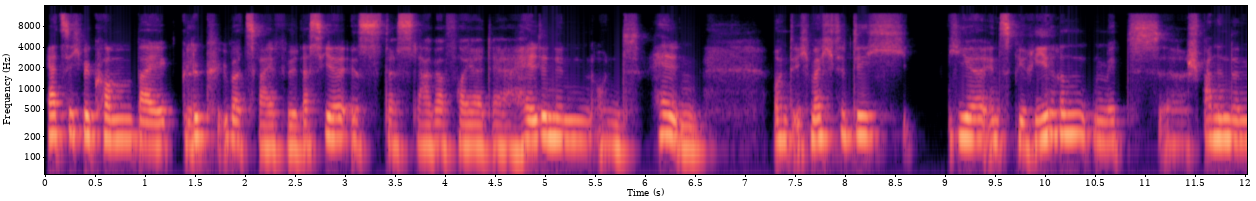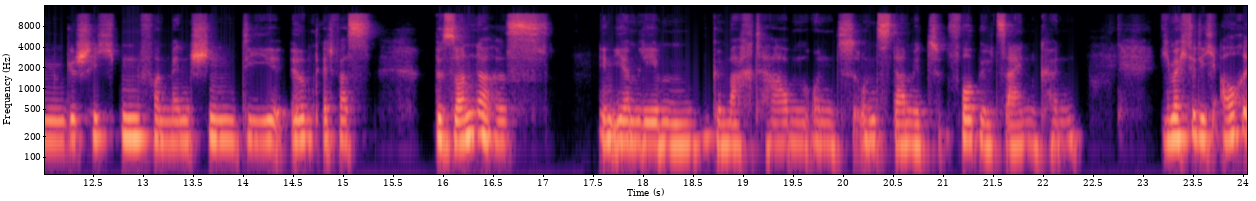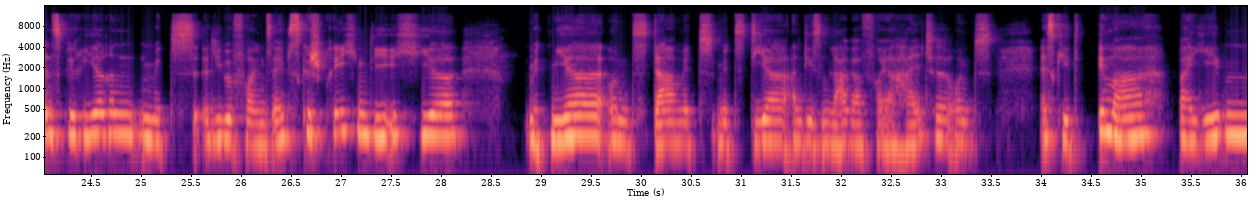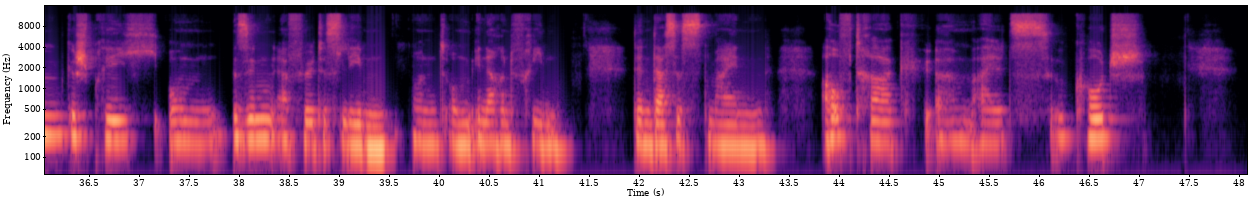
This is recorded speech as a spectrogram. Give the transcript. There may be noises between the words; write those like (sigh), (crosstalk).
Herzlich willkommen bei Glück über Zweifel. Das hier ist das Lagerfeuer der Heldinnen und Helden. Und ich möchte dich hier inspirieren mit äh, spannenden Geschichten von Menschen, die irgendetwas Besonderes in ihrem Leben gemacht haben und uns damit Vorbild sein können. Ich möchte dich auch inspirieren mit liebevollen Selbstgesprächen, die ich hier mit mir und damit mit dir an diesem Lagerfeuer halte. Und es geht immer bei jedem Gespräch um sinnerfülltes Leben und um inneren Frieden. Denn das ist mein Auftrag ähm, als Coach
